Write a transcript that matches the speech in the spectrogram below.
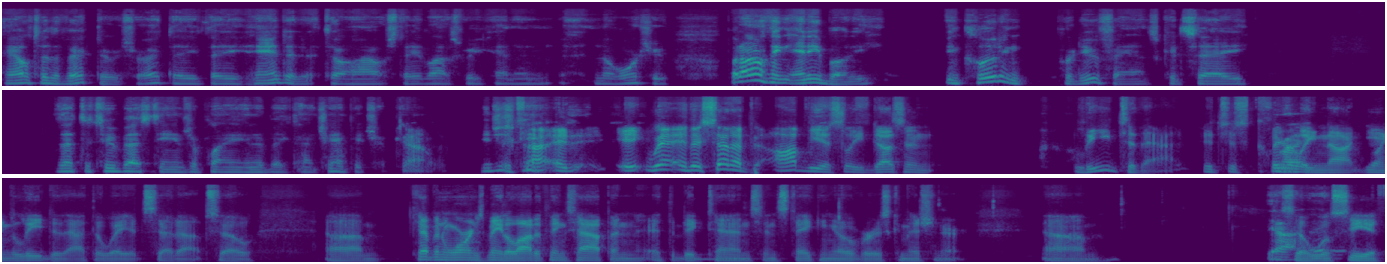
hail to the victors, right? They they handed it to Ohio State last weekend in, in the horseshoe. But I don't think anybody, including Purdue fans, could say that the two best teams are playing in a Big Ten championship game. No, You just it's can't. It, it, the setup obviously doesn't lead to that. It's just clearly not going to lead to that the way it's set up. So, um, Kevin Warren's made a lot of things happen at the Big Ten since taking over as commissioner. Um, yeah. so we'll see if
